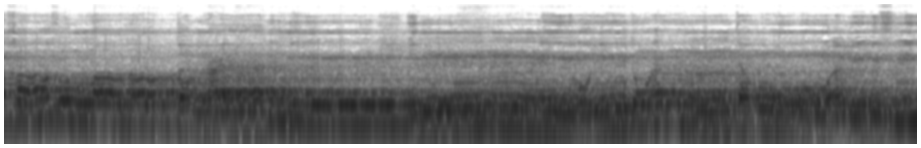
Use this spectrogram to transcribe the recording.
أخاف الله رب العالمين. إني أريد أن تبوء بإثمي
